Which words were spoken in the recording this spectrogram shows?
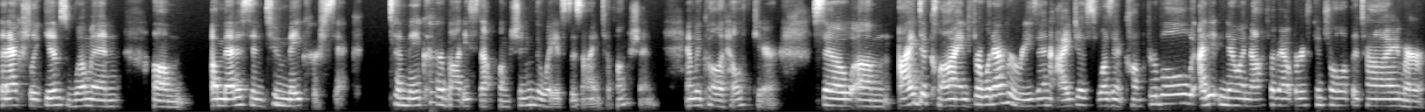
that actually gives women um, a medicine to make her sick, to make her body stop functioning the way it's designed to function. And we call it healthcare. So um, I declined for whatever reason. I just wasn't comfortable. I didn't know enough about birth control at the time, or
